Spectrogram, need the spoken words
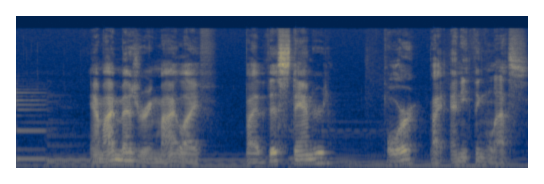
Am I measuring my life by this standard or by anything less?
